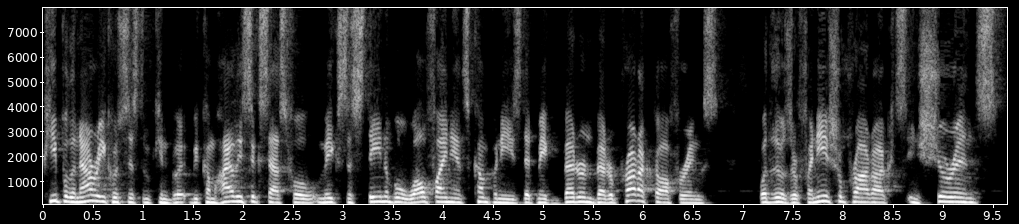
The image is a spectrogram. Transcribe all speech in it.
people in our ecosystem can b- become highly successful make sustainable well-financed companies that make better and better product offerings whether those are financial products insurance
